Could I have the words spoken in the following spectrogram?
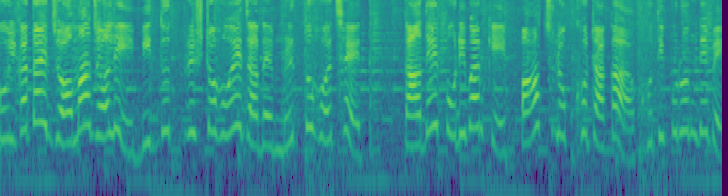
কলকাতায় জমা জলে বিদ্যুৎপৃষ্ট হয়ে যাদের মৃত্যু হয়েছে, তাদের পরিবারকে পাঁচ লক্ষ টাকা ক্ষতিপূরণ দেবে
